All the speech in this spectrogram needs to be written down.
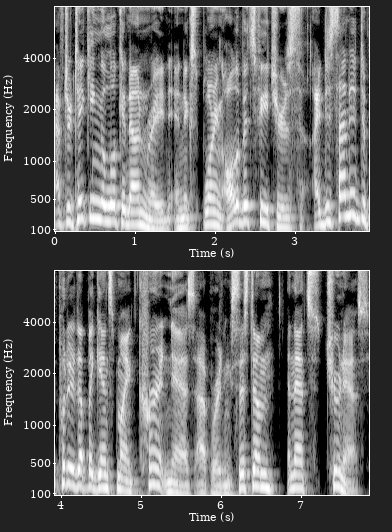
After taking a look at Unraid and exploring all of its features, I decided to put it up against my current NAS operating system, and that's TrueNAS.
